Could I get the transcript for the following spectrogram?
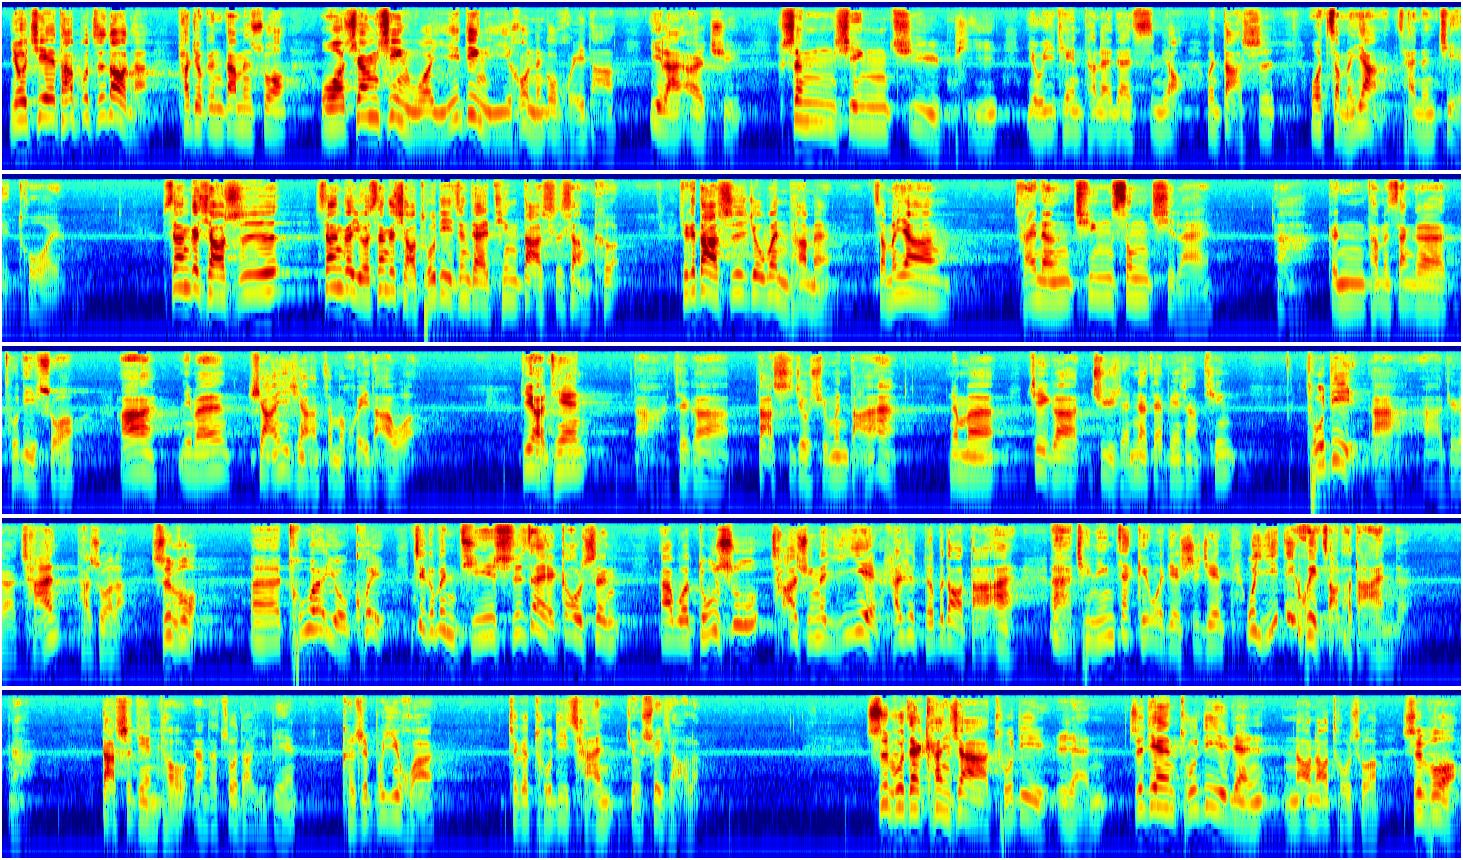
有些他不知道的，他就跟他们说。我相信我一定以后能够回答。一来二去，身心俱疲。有一天，他来在寺庙问大师：“我怎么样才能解脱呀？”三个小时，三个有三个小徒弟正在听大师上课。这个大师就问他们：“怎么样才能轻松起来？”啊，跟他们三个徒弟说。啊，你们想一想怎么回答我。第二天，啊，这个大师就询问答案。那么这个举人呢，在边上听。徒弟啊啊，这个禅他说了：“师傅，呃，徒儿有愧，这个问题实在高深啊，我读书查询了一夜，还是得不到答案啊，请您再给我点时间，我一定会找到答案的。”啊。大师点头，让他坐到一边。可是不一会儿，这个徒弟禅就睡着了。师傅再看下徒弟忍，只见徒弟忍挠挠头说：“师傅，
